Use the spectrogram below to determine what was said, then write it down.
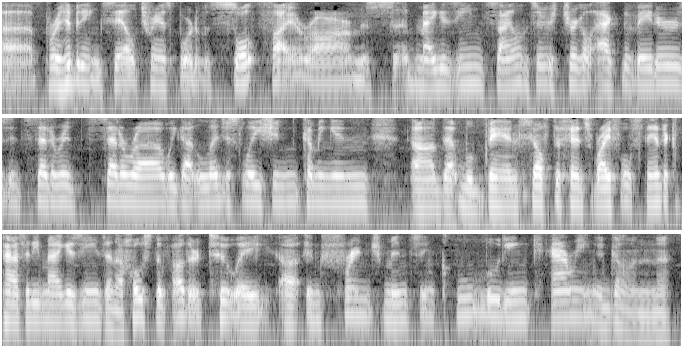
uh, prohibiting sale, transport of assault firearms, magazine silencers, trigger activators, etc., etc. We got legislation coming in uh, that will ban self-defense rifles, standard capacity magazines, and a host of other 2A uh, infringements, including carrying a gun.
